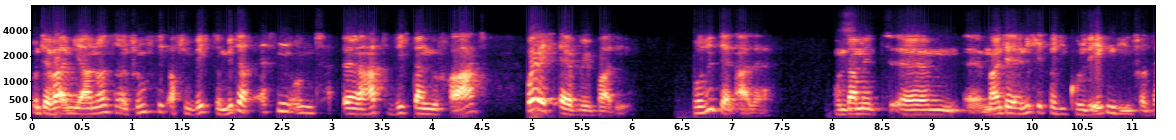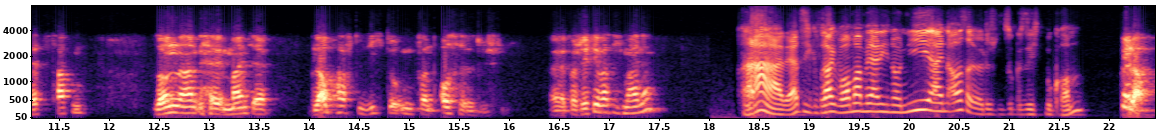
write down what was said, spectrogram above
und der war im Jahr 1950 auf dem Weg zum Mittagessen und äh, hat sich dann gefragt, where is everybody? Wo sind denn alle? Und damit ähm, äh, meinte er nicht etwa die Kollegen, die ihn versetzt hatten, sondern äh, meinte glaubhafte Sichtungen von Außerirdischen. Äh, versteht ihr, was ich meine? Ah, der hat sich gefragt, warum haben wir eigentlich noch nie einen Außerirdischen zu Gesicht bekommen? Genau.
